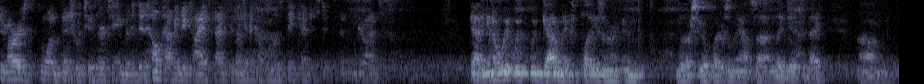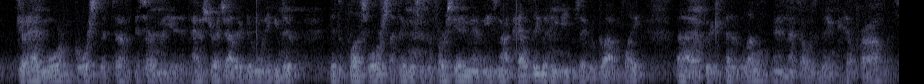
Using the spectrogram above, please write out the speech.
Jamar's the one finished with 213, but it did help having Ja'Cyais back. Seemed like he had a couple of those big catches to extend some drives. Yeah, you know, we, we, we've got to make some plays in our, in, with our skill players on the outside, and they did today. Um, could have had more, of course, but uh, it certainly, to have Stretch out there doing what he can do is a plus for us. I think this is the first game, I mean, he's not healthy, but he, he was able to go out and play uh, at a pretty competitive level, and that's always a big help for our offense.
